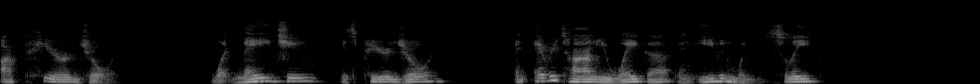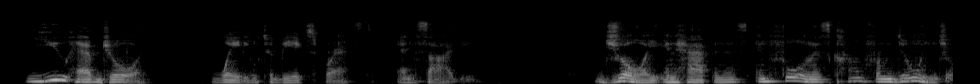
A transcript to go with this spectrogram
are pure joy. What made you is pure joy. And every time you wake up and even when you sleep, you have joy waiting to be expressed inside you. Joy and happiness and fullness come from doing joy,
